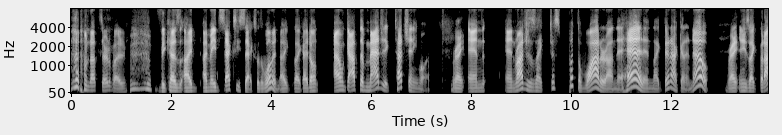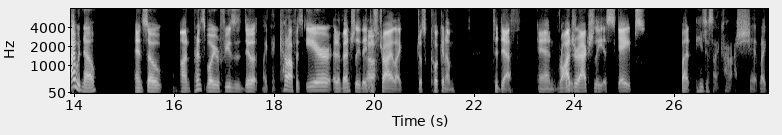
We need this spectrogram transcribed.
i'm not certified because i i made sexy sex with a woman i like i don't i don't got the magic touch anymore Right. and and rogers is like just put the water on the head and like they're not gonna know Right. and he's like, but I would know. And so on principle, he refuses to do it. Like they cut off his ear, and eventually they just try like just cooking him to death. And Roger actually escapes, but he's just like, oh shit. Like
